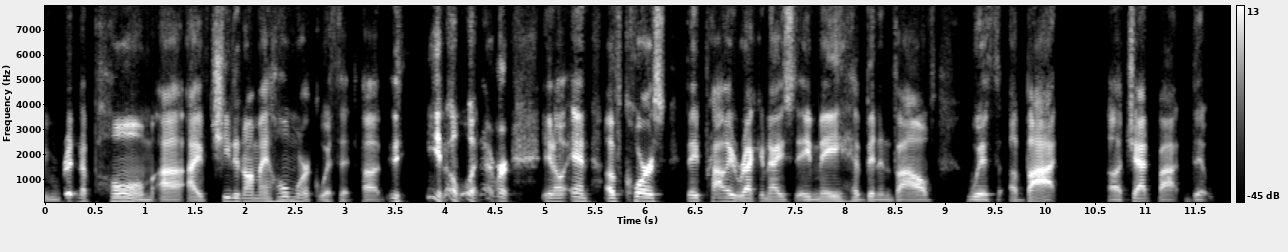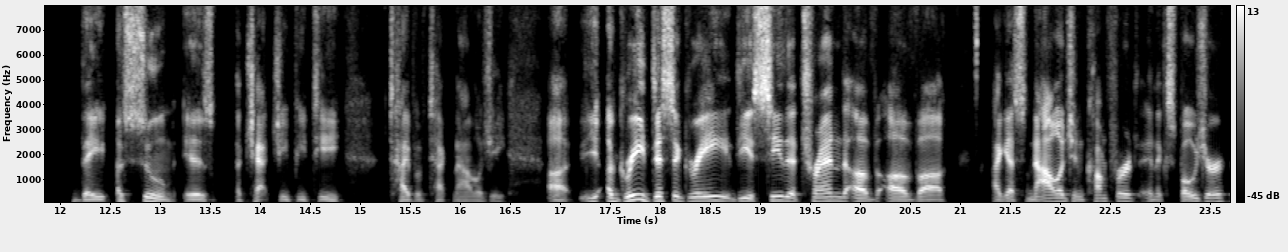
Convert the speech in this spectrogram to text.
written a poem. Uh, I've cheated on my homework with it. Uh, you know, whatever, you know, and of course, they probably recognize they may have been involved with a bot, a chat bot that they assume is a chat GPT type of technology. Uh, agree, disagree? Do you see the trend of of uh, I guess knowledge and comfort and exposure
